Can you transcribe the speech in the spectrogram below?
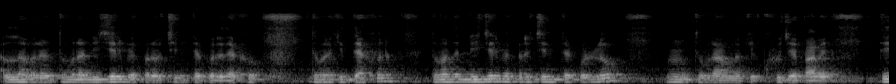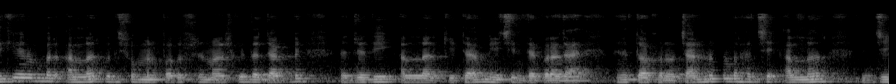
আল্লাহ বলেন, তোমরা নিজের ব্যাপারেও চিন্তা করে দেখো। তোমরা কি দেখো না? তোমাদের নিজের ব্যাপারে চিন্তা করলেও, হম, তোমরা আল্লাহকে খুঁজে পাবে। তৃতীয় নম্বর, আল্লাহর প্রতি সম্মান প্রদর্শনের মানসিকতা জাগবে যদি আল্লাহর কিতাব নিয়ে চিন্তা করা যায়। হ্যাঁ তখনও চার নম্বর হচ্ছে আল্লাহর যে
